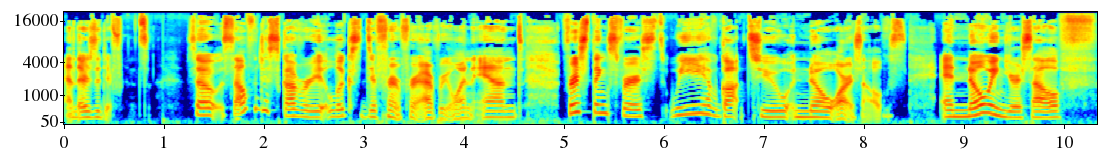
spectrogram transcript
and there's a difference. So, self discovery looks different for everyone. And first things first, we have got to know ourselves. And knowing yourself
